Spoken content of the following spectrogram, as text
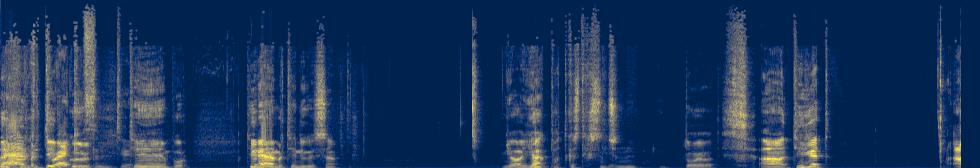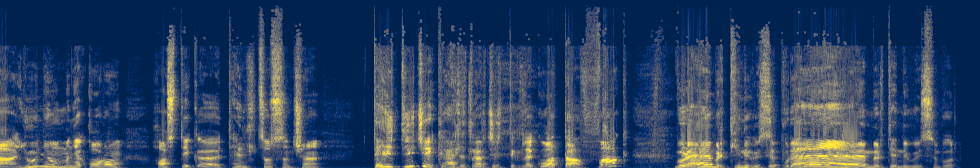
амар хийсэн, тийм. Тийм бүр тэр амар тэнэг байсан. Яа яг подкаст гэсэн чинь дуу яваад. Аа тэгээд аа юуны өмнө яг гурван хостыг э, танилцуулсан чинь DJ Khaled гарч ирдэг. Like what the fuck? Бүр амар тэнэг байсан. Бүр амар тэнэг байсан. Бүр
